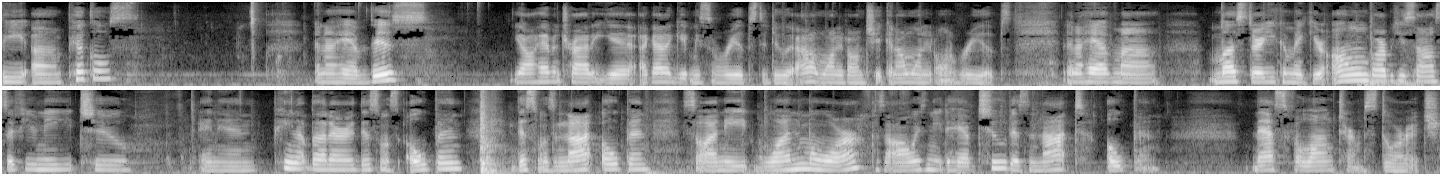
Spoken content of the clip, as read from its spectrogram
the um, pickles. And I have this. Y'all haven't tried it yet. I got to get me some ribs to do it. I don't want it on chicken. I want it on ribs. And I have my mustard. You can make your own barbecue sauce if you need to. And then peanut butter. This one's open. This one's not open. So I need one more because I always need to have two that's not open. That's for long-term storage.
